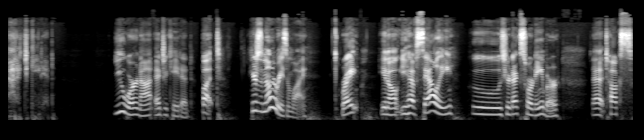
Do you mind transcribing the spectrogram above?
Not educated. You were not educated. But here's another reason why, right? You know, you have Sally, who's your next door neighbor, that talks.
